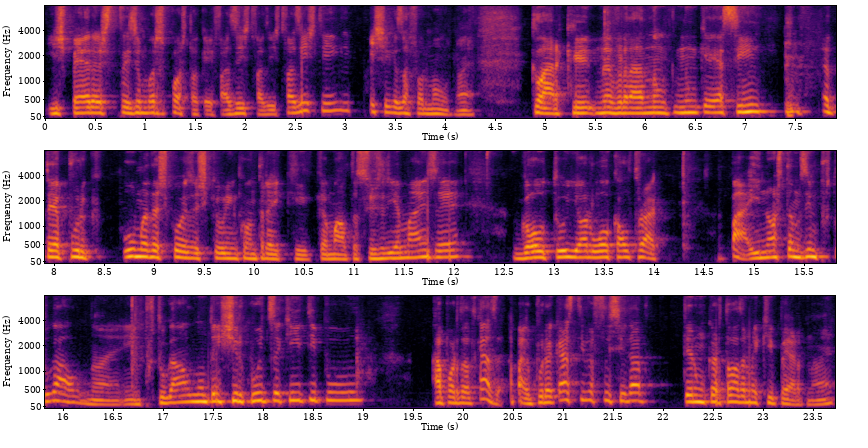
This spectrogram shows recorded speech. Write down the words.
e, esperas que seja uma resposta, ok, faz isto, faz isto, faz isto e, e chegas à Fórmula 1, não é? Claro que, na verdade, nunca é assim, até porque uma das coisas que eu encontrei que, que a malta sugeria mais é go to your local track. Pá, e nós estamos em Portugal, não é? Em Portugal não tem circuitos aqui, tipo, à porta de casa. Pá, eu, por acaso, tive a felicidade de ter um cartódromo aqui perto, não é?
